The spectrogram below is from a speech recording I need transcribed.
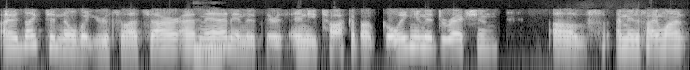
I'd like to know what your thoughts are on mm-hmm. that, and if there's any talk about going in a direction of I mean, if I want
